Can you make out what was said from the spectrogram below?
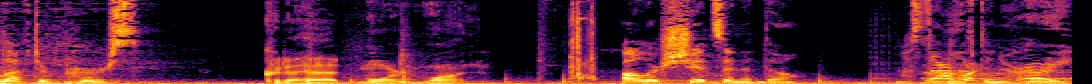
Left her purse. Could have had more than one. All her shit's in it, though. Must have left in a hurry.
